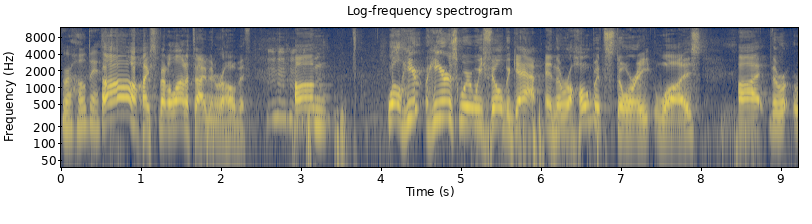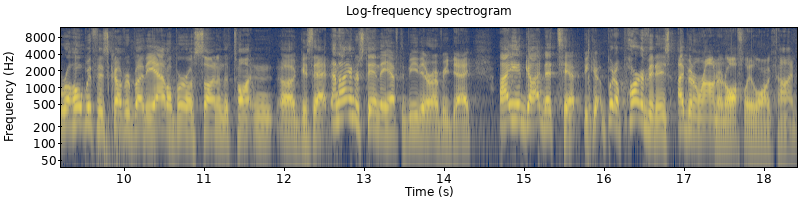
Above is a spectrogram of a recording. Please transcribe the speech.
Rehoboth. Oh, I spent a lot of time in Rehoboth. um, well, here, here's where we fill the gap. And the Rehoboth story was uh, the Rehoboth is covered by the Attleboro Sun and the Taunton uh, Gazette. And I understand they have to be there every day. I had gotten a tip, because, but a part of it is I've been around an awfully long time.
